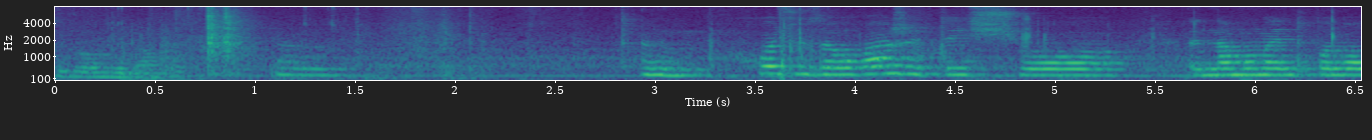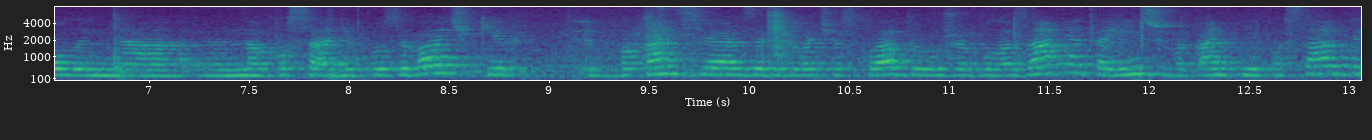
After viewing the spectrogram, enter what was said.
судового дебату. Е, Хочу зауважити, що на момент поновлення е, на посаді позивачки е, вакансія завідувача складу вже була зайнята, інші вакантні посади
